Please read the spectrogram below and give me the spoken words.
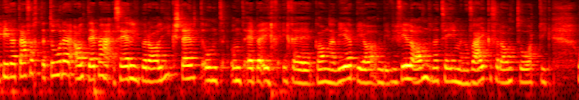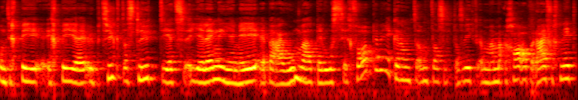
ich bin halt einfach dadurch halt eben sehr liberal eingestellt und, und eben ich, ich äh, gehe wie bei, bei vielen anderen Themen auf Eigenverantwortung und ich bin, ich bin äh, überzeugt, dass die Leute jetzt je länger, je mehr eben auch umweltbewusst sich fortbewegen und, und das, das wirkt, man kann aber einfach nicht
